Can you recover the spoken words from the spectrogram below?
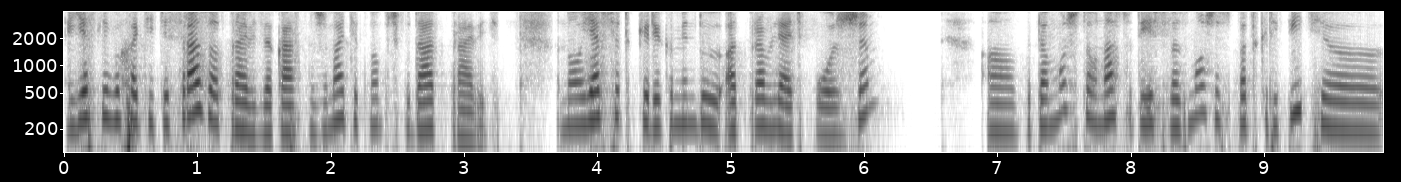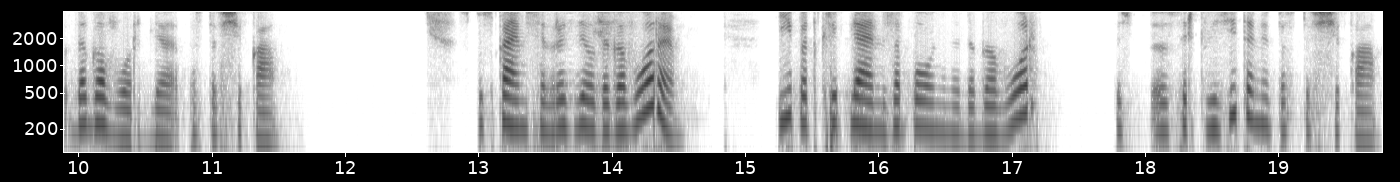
Если вы хотите сразу отправить заказ, нажимайте кнопочку «Да, отправить». Но я все-таки рекомендую отправлять позже, а, потому что у нас тут есть возможность подкрепить э, договор для поставщика. Спускаемся в раздел «Договоры» и подкрепляем заполненный договор э, с реквизитами поставщика.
